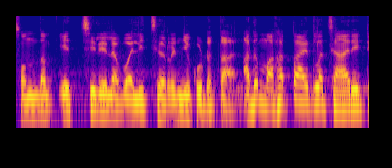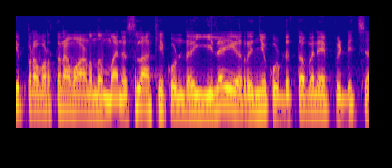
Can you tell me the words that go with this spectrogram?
സ്വന്തം എച്ചിലില വലിച്ചെറിഞ്ഞു കൊടുത്താൽ അത് മഹത്തായിട്ടുള്ള ചാരിറ്റി പ്രവർത്തനമാണെന്ന് മനസ്സിലാക്കിക്കൊണ്ട് ഇല എറിഞ്ഞു കൊടുത്തവനെ പിടിച്ച്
